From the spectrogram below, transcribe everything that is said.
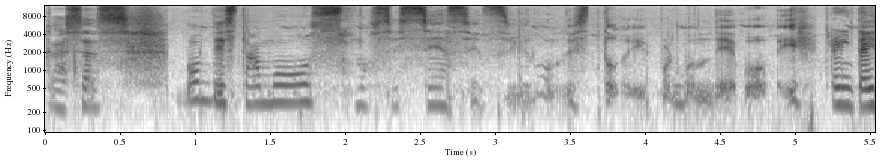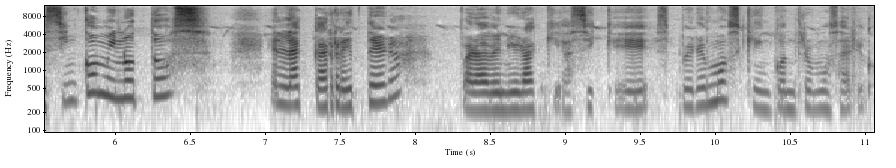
casas. ¿Dónde estamos? No sé, sé, sé, sé dónde estoy, por dónde voy. 35 minutos en la carretera para venir aquí, así que esperemos que encontremos algo.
